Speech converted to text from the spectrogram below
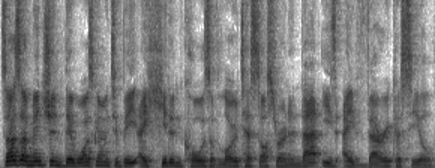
So, as I mentioned, there was going to be a hidden cause of low testosterone, and that is a varicocele.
